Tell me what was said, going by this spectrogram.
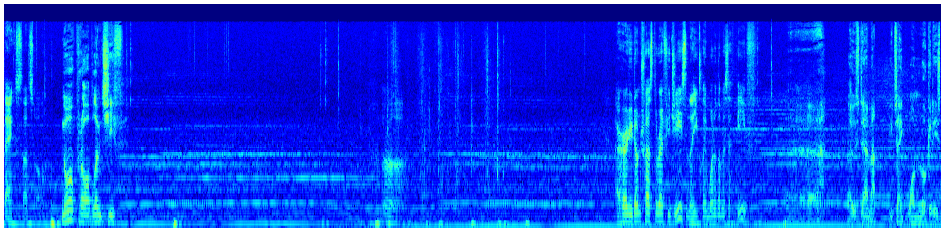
Thanks. That's all. no problem, chief. Huh. I heard you don't trust the refugees and that you claim one of them is a thief. Uh, those damn. You take one look at his.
